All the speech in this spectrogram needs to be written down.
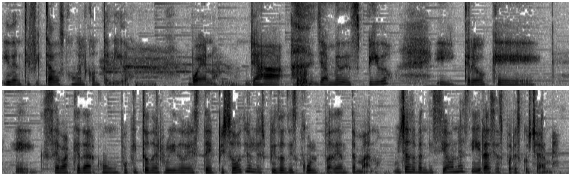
identificados con el contenido. Bueno, ya, ya me despido y creo que eh, se va a quedar con un poquito de ruido este episodio. Les pido disculpa de antemano. Muchas bendiciones y gracias por escucharme.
